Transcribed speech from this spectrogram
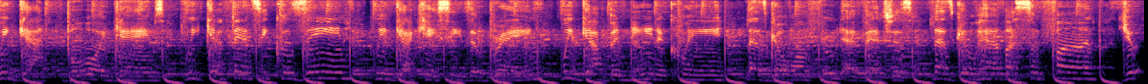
We got board games. We got fancy cuisine. We got Kasey the Brain. We got Beneeta Queen. Let's go on food adventures. Let's go have us some fun. You're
